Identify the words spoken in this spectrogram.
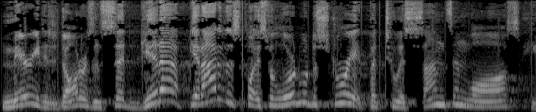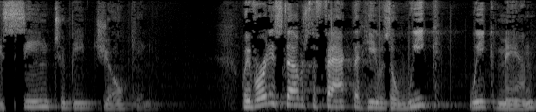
married his daughters and said, Get up, get out of this place, for the Lord will destroy it. But to his sons in laws, he seemed to be joking. We've already established the fact that he was a weak, weak man.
